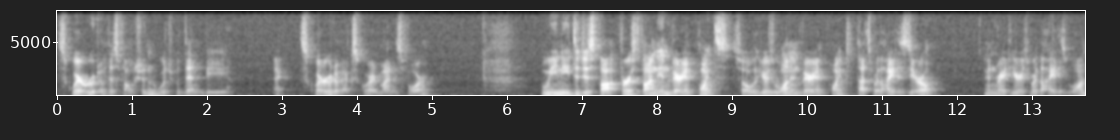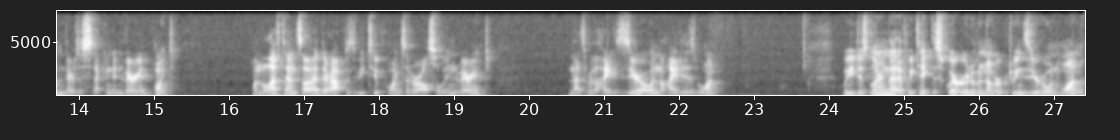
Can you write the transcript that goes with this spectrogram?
square root of this function, which would then be x square root of x squared minus 4, we need to just first find the invariant points. So here's one invariant point. That's where the height is 0. And right here is where the height is 1. There's a second invariant point. On the left-hand side, there happens to be two points that are also invariant. And that's where the height is 0 and the height is 1. We just learned that if we take the square root of a number between 0 and 1,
